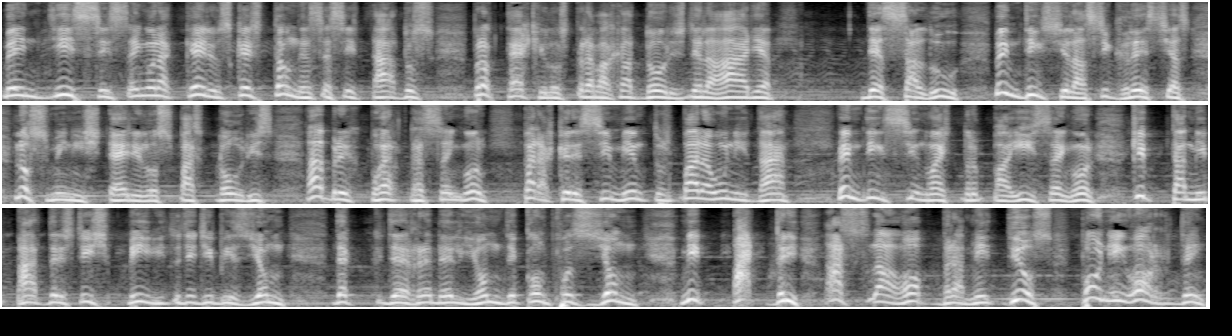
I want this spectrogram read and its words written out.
Bendice, Señor, aquellos que estão necessitados. Protege los trabajadores de la área de salud. Bendice las iglesias, los ministerios, los pastores. Abre puertas, Senhor, para crescimento, para unidade. Bendice nosso país, Senhor. Quita, mi Padre, este espírito de divisão, de, de rebelião, de confusão. Mi Padre, haz la obra, meu Deus. Põe em ordem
